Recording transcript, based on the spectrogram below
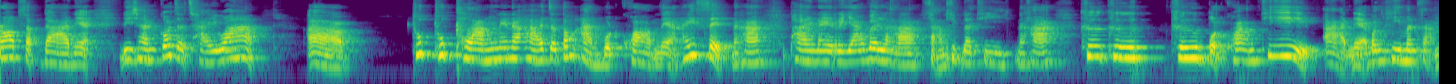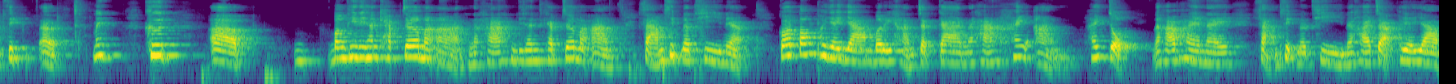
รอบสัปดาห์เนี่ยดิฉันก็จะใช้ว่าทุกๆ ครั้งเนี่ยนะคะ จะต้องอ่านบทความเนี่ยให้เสร็จนะคะ ภายในระยะเวลา 30 นาทีนะคะ คือคือคือบทความที่อ่านเนี่ยบางทีมัน 30เอ่อไม่คือเอ่อ บางทีดิฉัน capture มาอ่านนะคะดิฉัน capture มาอ่าน 30 นาทีเนี่ยก็ต้องพยายามบริหารจัดการนะคะให้อ่านให้จบนะคะภายใน 30 นาทีนะคะ จะพยายาม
